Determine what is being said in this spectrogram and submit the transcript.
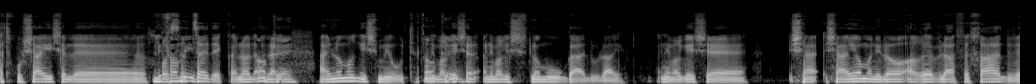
התחושה היא של אה, חוסר צדק, אני לא, okay. אני, אני לא מרגיש מיעוט, okay. אני, אוקיי. מרגיש, אני מרגיש לא מאוגד אולי, אני מרגיש ש, ש, שהיום אני לא ערב לאף אחד ו,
